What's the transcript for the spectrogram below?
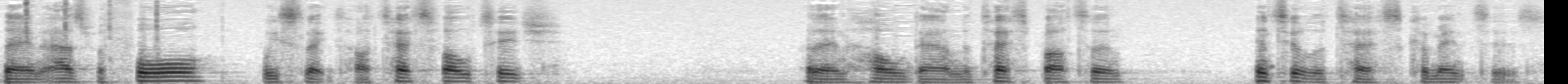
Then, as before, we select our test voltage and then hold down the test button until the test commences.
